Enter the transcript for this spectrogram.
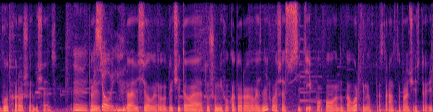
год хороший обещается. М, то есть- веселый. Да, веселый. Вот учитывая ту шумиху, которая возникла сейчас в сети по поводу коворкингов, пространства и прочей истории,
